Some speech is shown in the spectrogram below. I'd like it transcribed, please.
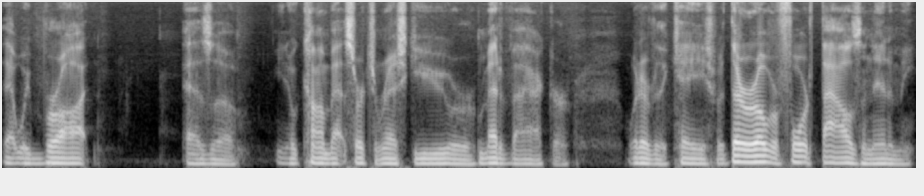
that we brought as a you know combat search and rescue or medevac or whatever the case. But there were over 4,000 enemy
